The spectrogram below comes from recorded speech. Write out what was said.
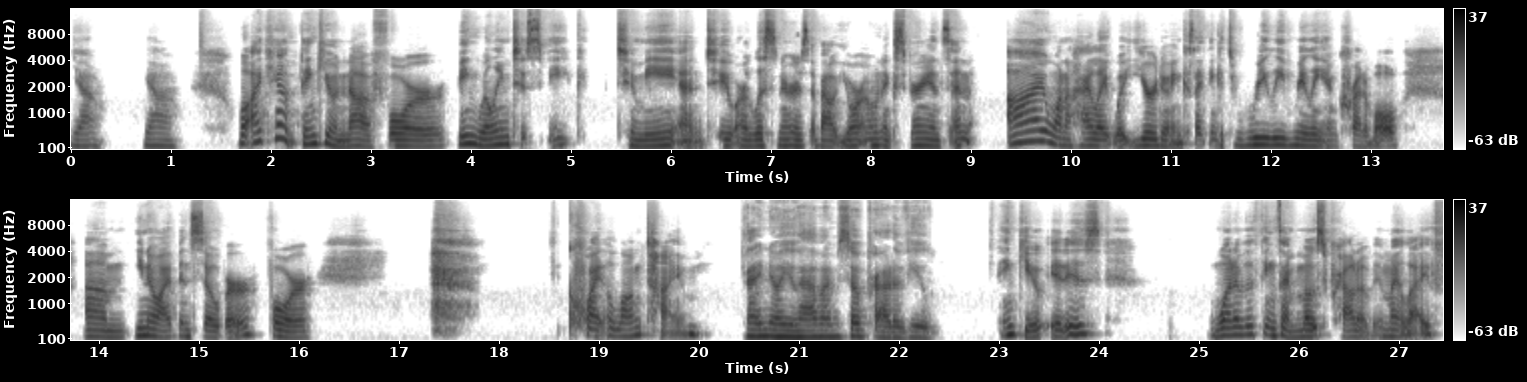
Yeah. Yeah. Well, I can't thank you enough for being willing to speak to me and to our listeners about your own experience. And I want to highlight what you're doing because I think it's really, really incredible. Um, you know, I've been sober for quite a long time. I know you have. I'm so proud of you. Thank you. It is one of the things I'm most proud of in my life.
